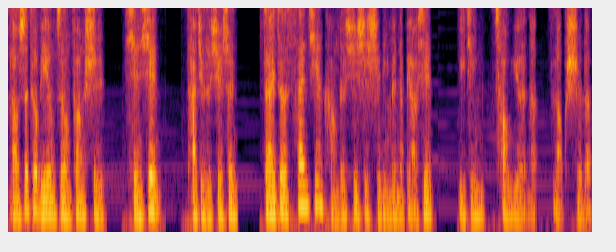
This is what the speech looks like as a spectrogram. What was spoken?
老师特别用这种方式显现他觉得学生在这三千行的叙事诗里面的表现已经超越了老师了。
